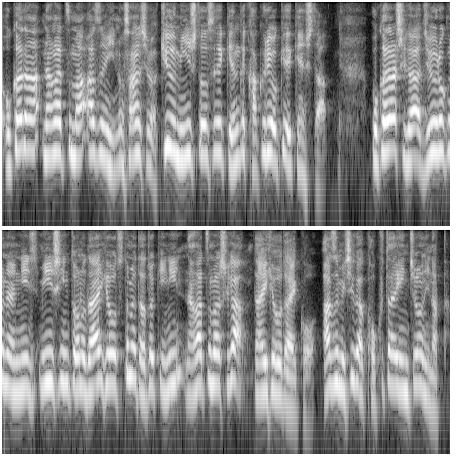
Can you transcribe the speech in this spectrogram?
岡田、長妻、安住の3氏は旧民主党政権で閣僚経験した。岡田氏が16年に民進党の代表を務めた時に長妻氏が代表代行、安住氏が国対委員長になった。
